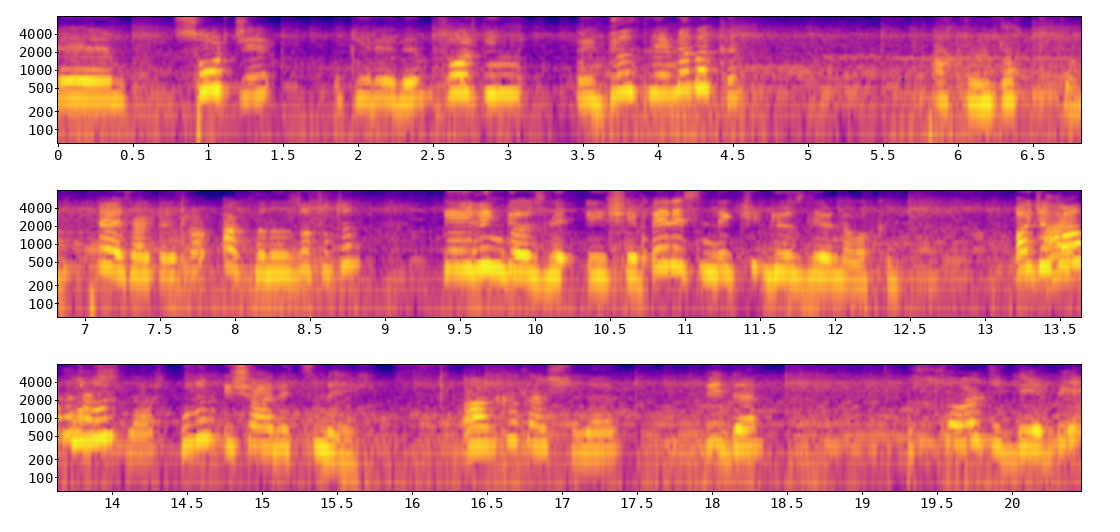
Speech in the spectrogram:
e, Sorge girelim. Sorge'nin e, gözlerine bakın. Aklınızda tutun. Evet arkadaşlar aklınızda tutun. Gale'in gözle e, şey beresindeki gözlerine bakın. Acaba bunun Arkadaşlar. bunun işareti ne? Arkadaşlar bir de Sorge diye bir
